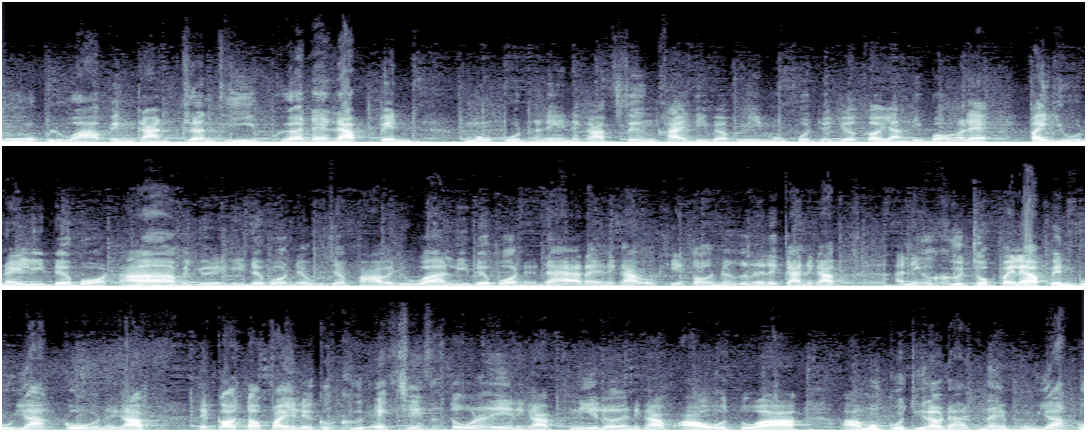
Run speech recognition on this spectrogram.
มูฟหรือว่าเป็นการเคลื่อนที่เพื่อได้รับเป็น มงกุฎนั่นเองนะครับซึ่งใครที่แบบมีมงกุฎเยอะๆก็อย่างที่บอกนั่นแหละไปอยู่ในลีดเดอร์บอร์ดอ่าไปอยู่ในลีดเดอร์บอร์ดเดี๋ยวผมจะพาไปดูว่าลีดเดอร์บอร์ดเนี่ยได้อะไรนะครับโอเคต่อเนื่องกันเลยได้กันนะครับอันนี้ก็คือจบไปแล้วเป็นบูย่าโกนะครับแต่ก็ต่อไปเลยก็คือ Exchange Store นั่นเองนะครับนี่เลยนะครับเอาตัวอ่ามงกุฎที่เราได้ในบูย่าโก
